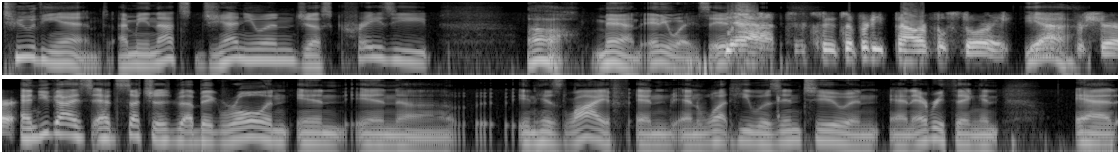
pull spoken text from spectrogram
to the end. I mean, that's genuine, just crazy Oh man. Anyways, it, yeah, it's, it's a pretty powerful story. Yeah. for sure. and you guys had such a, a big role in in in uh, in his life and and what he was into and and everything. And and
